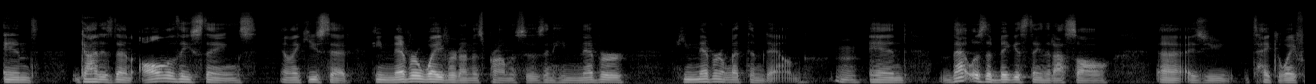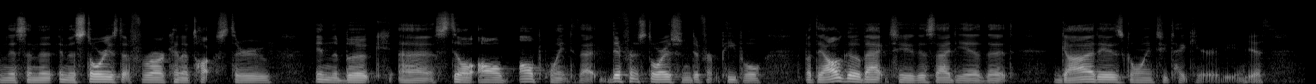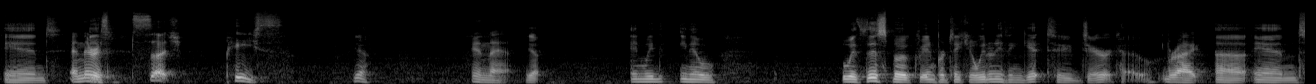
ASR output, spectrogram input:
and God has done all of these things, and like you said, He never wavered on His promises, and He never, He never let them down. And that was the biggest thing that I saw uh, as you take away from this, and the and the stories that Farrar kind of talks through in the book uh, still all all point to that. Different stories from different people, but they all go back to this idea that God is going to take care of you. Yes. And And there if- is such peace yeah. in that. Yep. And we, you know, with this book in particular, we don't even get to Jericho. Right. Uh, and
